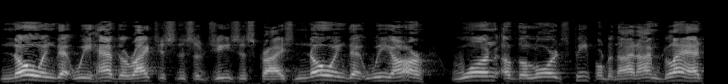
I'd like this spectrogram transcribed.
knowing that we have the righteousness of Jesus Christ, knowing that we are one of the Lord's people tonight. I'm glad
